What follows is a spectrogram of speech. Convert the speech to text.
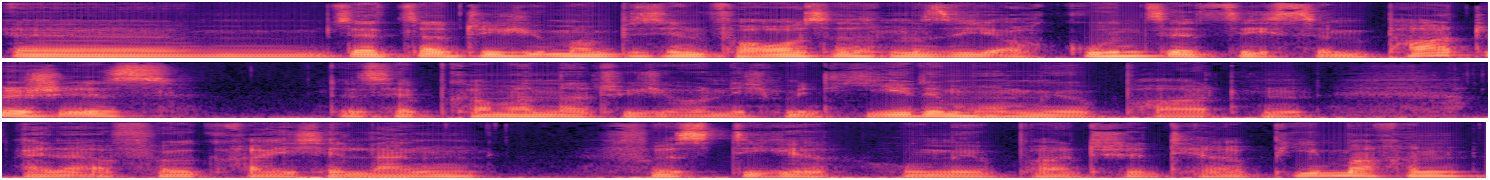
ähm, setzt natürlich immer ein bisschen voraus, dass man sich auch grundsätzlich sympathisch ist. Deshalb kann man natürlich auch nicht mit jedem Homöopathen eine erfolgreiche langfristige homöopathische Therapie machen.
